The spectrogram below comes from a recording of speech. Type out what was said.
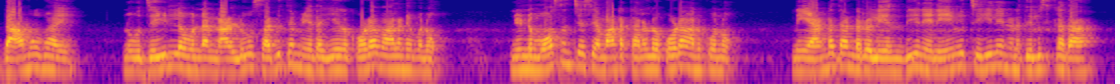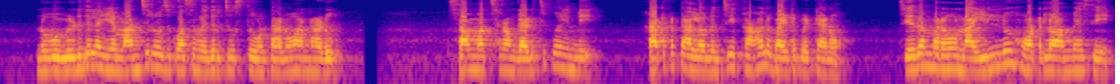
దాముభాయ్ నువ్వు జైల్లో ఉన్న నాళ్ళు సబిత మీద ఈగ కూడా వాలనివ్వను. నిన్ను మోసం చేసే మాట కలలో కూడా అనుకోను. నీ అండదండలు లేనిది నేనేమీ చేయలేనని తెలుసు కదా. నువ్వు విడుదలయ్యే మంచి రోజు కోసం ఎదురు చూస్తూ ఉంటాను అన్నాడు. సంవత్సరం గడిచిపోయింది. కటకటాల్లో నుంచి కాలు బయట పెట్టాను. చిదంబరం నా ఇల్లు హోటల్లో అమ్మేసి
